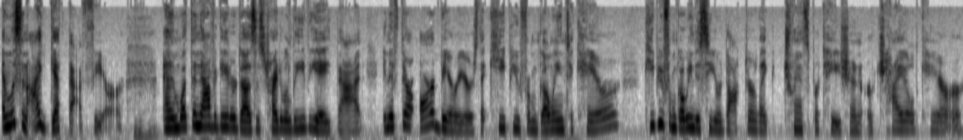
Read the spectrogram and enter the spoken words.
And listen, I get that fear. Mm-hmm. And what the navigator does is try to alleviate that. And if there are barriers that keep you from going to care, keep you from going to see your doctor, like transportation or child care,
